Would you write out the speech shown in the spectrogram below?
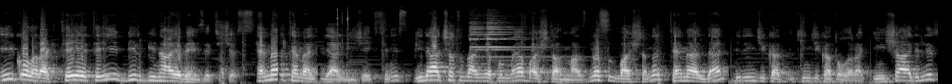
İlk olarak TYT'yi bir binaya benzeteceğiz. Temel temel ilerleyeceksiniz. Bina çatıdan yapılmaya başlanmaz. Nasıl başlanır? Temelden birinci kat, ikinci kat olarak inşa edilir.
